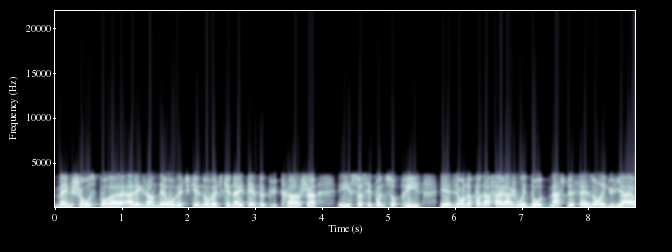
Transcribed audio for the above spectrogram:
Même chose pour euh, Alexander Ovechkin. Ovechkin a été un peu plus tranchant et ça, c'est pas une surprise. Il a dit on n'a pas d'affaire à jouer d'autres matchs de saison régulière.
